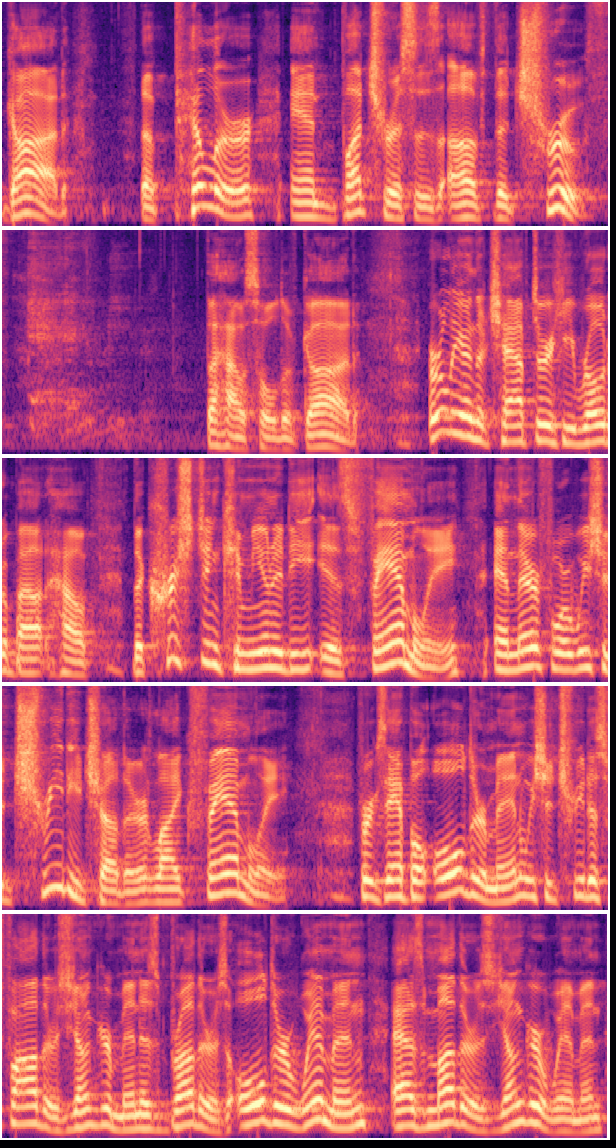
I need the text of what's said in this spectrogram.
God, the pillar and buttresses of the truth, the household of God. Earlier in the chapter, he wrote about how the Christian community is family, and therefore we should treat each other like family. For example, older men we should treat as fathers, younger men as brothers, older women as mothers, younger women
